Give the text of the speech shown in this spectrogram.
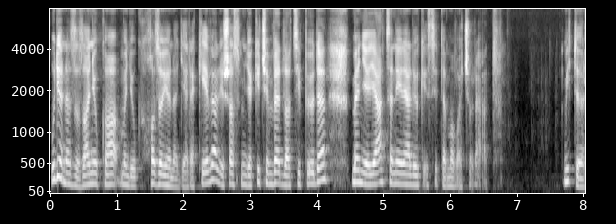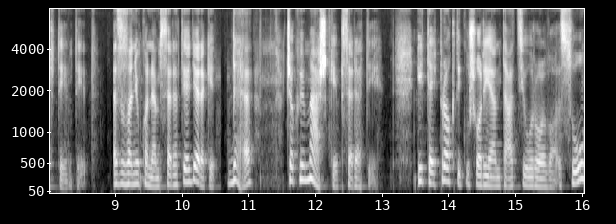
Ugyanez az anyuka mondjuk hazajön a gyerekével, és azt mondja, kicsim, vedd le a cipődet, menjél játszani, én előkészítem a vacsorát. Mi történt itt? Ez az anyuka nem szereti a gyerekét? De, csak ő másképp szereti. Itt egy praktikus orientációról van szó,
